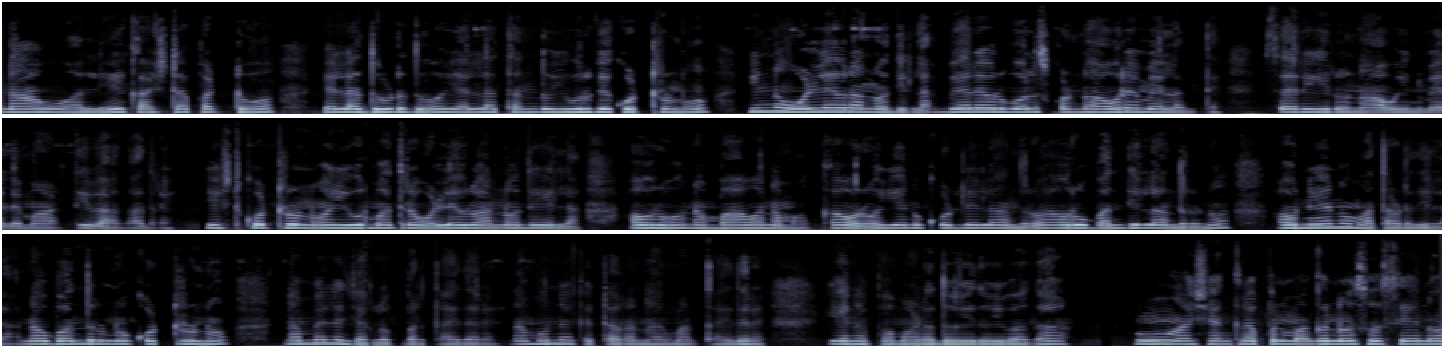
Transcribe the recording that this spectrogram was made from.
ನಾವು ಅಲ್ಲಿ ಕಷ್ಟಪಟ್ಟು ಎಲ್ಲ ದುಡಿದು ಎಲ್ಲ ತಂದು ಇವ್ರಿಗೆ ಕೊಟ್ರು ಇನ್ನೂ ಒಳ್ಳೆಯವ್ರು ಅನ್ನೋದಿಲ್ಲ. ಬೇರೆಯವ್ರಿಗೆ ಹೋಲಿಸ್ಕೊಂಡು ಅವರೇ ಮೇಲಂತೆ. ಸರಿ ಇರು, ನಾವು ಇನ್ಮೇಲೆ ಮಾಡ್ತೀವಿ ಹಾಗಾದರೆ. ಎಷ್ಟು ಕೊಟ್ರು ಇವ್ರು ಮಾತ್ರ ಒಳ್ಳೆಯವರು ಅನ್ನೋದೇ ಇಲ್ಲ. ಅವರು ನಮ್ಮ ಭಾವ ನಮ್ಮ ಅಕ್ಕ ಅವರು ಏನು ಕೊಡಲಿಲ್ಲ ಅಂದರು, ಅವರು ಬಂದಿಲ್ಲ ಅಂದ್ರೂ ಅವ್ರನ್ನೇನು ಮಾತಾಡೋದಿಲ್ಲ. ನಾವು ಬಂದ್ರೂ ಕೊಟ್ರು ನಮ್ಮ ಮೇಲೆ ಜಗಳಕ್ಕೆ ಬರ್ತಾ ಇದ್ದಾರೆ ನಮ್ಮನ್ನೇ ಕೆಟ್ಟವರನ್ನಾಗಿ ಮಾಡ್ತಾ ಇದ್ದಾರೆ ಏನಪ್ಪ ಮಾಡೋದು ಇದು ಇವಾಗ? ಹ್ಞೂ, ಆ ಶಂಕರಪ್ಪನ ಮಗನು, ಸೊಸೆನೋ,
